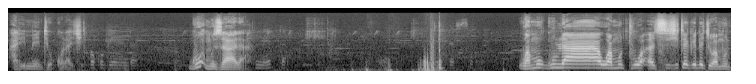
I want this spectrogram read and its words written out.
alimenti okolaki okugenda gwe omuzaala. So wamugula wamutwa sikitegedde wamu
